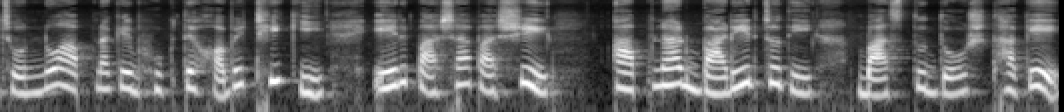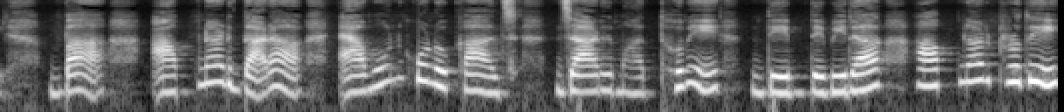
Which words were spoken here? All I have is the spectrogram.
জন্য আপনাকে ভুগতে হবে ঠিকই। এর পাশাপাশি আপনার বাড়ির যদি বাস্তু দোষ থাকে বা আপনার দ্বারা এমন কোনো কাজ যার মাধ্যমে দেবদেবীরা আপনার প্রতি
